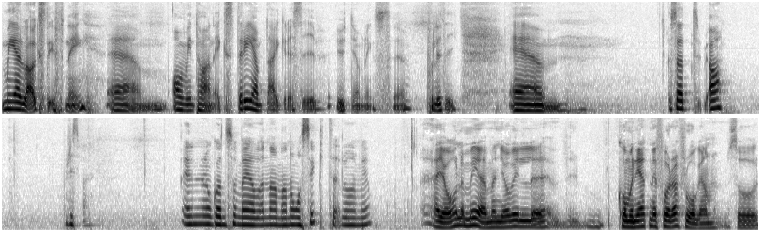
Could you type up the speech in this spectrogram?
mer lagstiftning um, om vi inte har en extremt aggressiv utjämningspolitik. Um, så att, ja. Är det någon som är av en annan åsikt? Eller håller med? Jag håller med, men jag vill eh, kombinerat med förra frågan så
